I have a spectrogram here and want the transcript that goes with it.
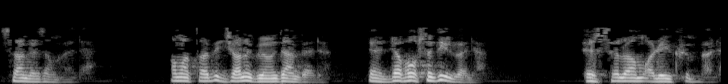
Selamet zaman böyle. Ama tabi canı gönülden böyle. Yani laf olsa değil böyle. Esselamu aleyküm böyle.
